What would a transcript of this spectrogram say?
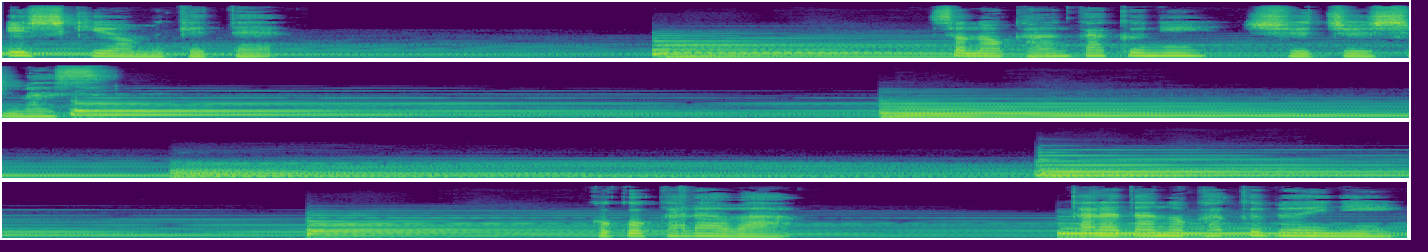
意識を向けてその感覚に集中します。ここからは体の各部位に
